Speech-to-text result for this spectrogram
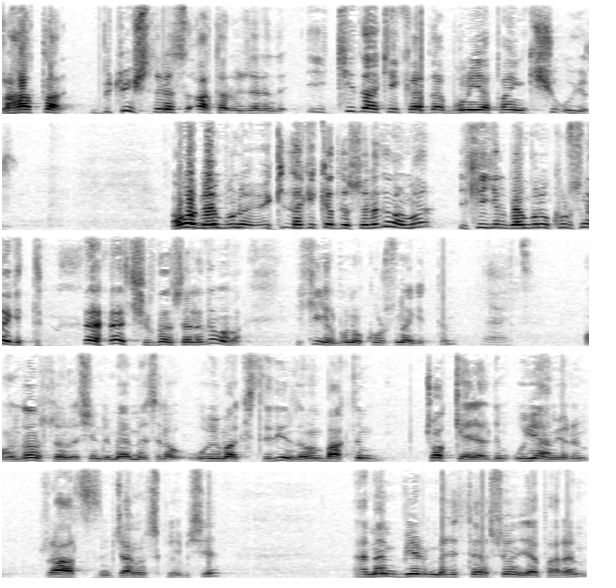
Rahatlar. Bütün stresi atar üzerinde. İki dakikada bunu yapan kişi uyur. Ama ben bunu iki dakikada söyledim ama iki yıl ben bunun kursuna gittim. Şuradan söyledim ama iki yıl bunun kursuna gittim. Evet. Ondan sonra şimdi ben mesela uyumak istediğim zaman baktım çok gerildim, uyuyamıyorum. Rahatsızım, canım sıkılıyor bir şey. Hemen bir meditasyon yaparım.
